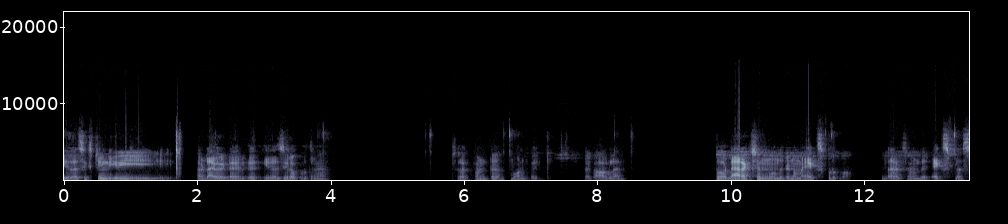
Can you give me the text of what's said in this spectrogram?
இதில் சிக்ஸ்டீன் டிகிரி டைவர்ட் ஆகிருக்கு இதை ஜீரோ கொடுத்துருங்க. செலக்ட் பண்ணிட்டு மாடிஃபை எனக்கு ஆகலை. ஸோ டைரக்ஷன் வந்துட்டு நம்ம எக்ஸ் கொடுக்கலாம் டைரக்ஷன் வந்து X plus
